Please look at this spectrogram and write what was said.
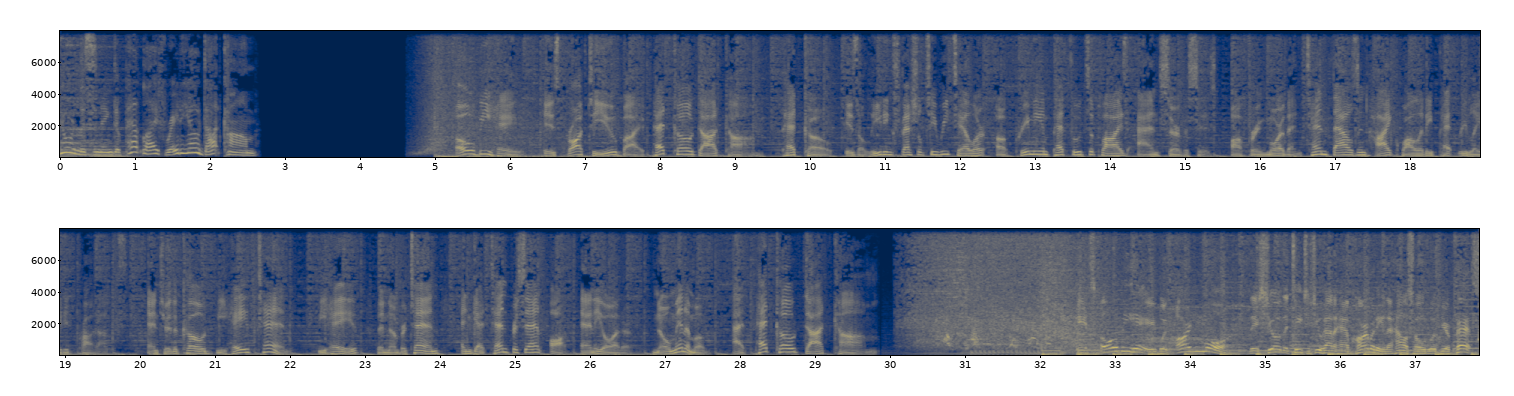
You're listening to PetLifeRadio.com. Oh Behave is brought to you by Petco.com. Petco is a leading specialty retailer of premium pet food supplies and services, offering more than 10,000 high quality pet related products. Enter the code BEHAVE10, behave the number 10, and get 10% off any order. No minimum at petco.com. It's Oh Behave with Arden Moore, the show that teaches you how to have harmony in the household with your pets.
